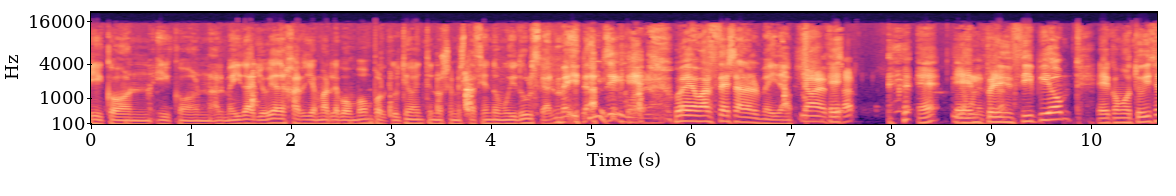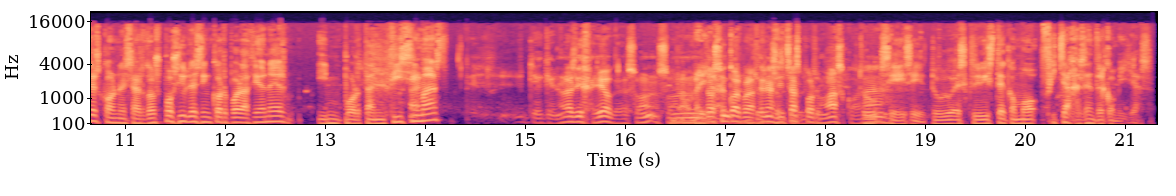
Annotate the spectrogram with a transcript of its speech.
y con, y con Almeida. Yo voy a dejar de llamarle bombón porque últimamente no se me está haciendo muy dulce Almeida. Así que Bueno. voy a llamar César Almeida. Eh, César. ¿eh? Llámale, En principio, eh, como tú dices, con esas dos posibles incorporaciones importantísimas. Que, que no las dije yo, que son, son No, hombre, dos ya, incorporaciones tú- tú- hechas tú- por Nolasco. ¿eh? sí, sí, tú escribiste como fichajes entre comillas.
